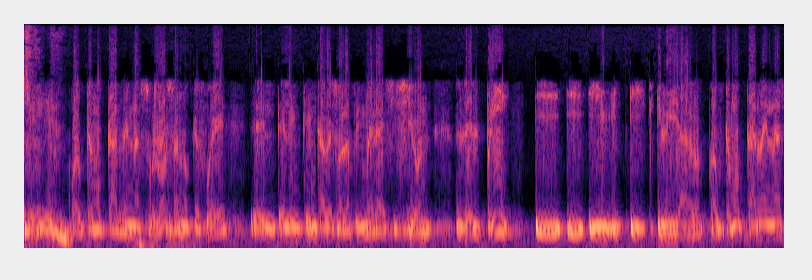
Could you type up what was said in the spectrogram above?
eh, Cuauhtémoc Cárdenas Solórzano, que fue el, el que encabezó la primera decisión del PRI y, y, y, y, a Cuauhtémoc Cárdenas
